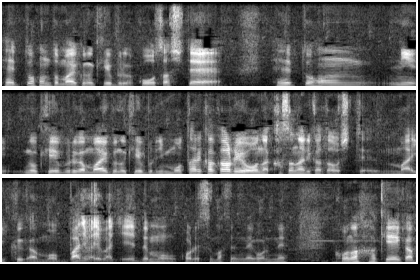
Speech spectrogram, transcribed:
ヘッドホンとマイクのケーブルが交差して、ヘッドホンにのケーブルがマイクのケーブルにもたれかかるような重なり方をしてマイクがもうバチバチバチってもうこれすいませんねこれね。この波形が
